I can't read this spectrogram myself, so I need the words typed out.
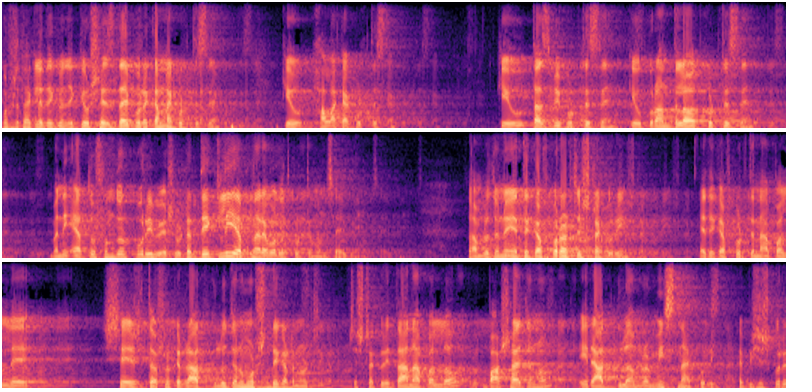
বসে থাকলে দেখবেন যে কেউ সেজদায় পরে কান্না করতেছে, কেউ হালাকা করতেছে, কেউ তাজবি পড়তেছে, কেউ কোরআন তেলাওয়াত করতেছে মানে এত সুন্দর পরিবেশ, ওটা দেখলেই আপনার আবাদত করতে মন চাইবে। তো আমরা যেন এতেকাফ করার চেষ্টা করি। এতেকাফ করতে না পারলে শেষ দশকের রাতগুলো যেন মসজিদে কাটানোর চেষ্টা করি। তা না পারলেও বাসায় যেন এই রাতগুলো আমরা মিস না করি। বিশেষ করে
